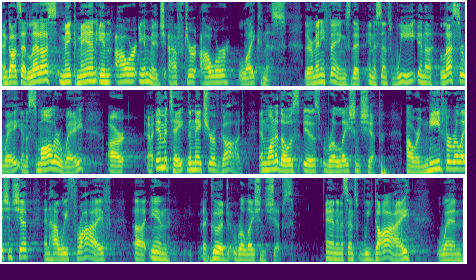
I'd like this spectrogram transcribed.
And God said, let us make man in our image after our likeness. There are many things that, in a sense, we, in a lesser way, in a smaller way, are uh, imitate the nature of God. And one of those is relationship. Our need for relationship and how we thrive uh, in uh, good relationships. And in a sense, we die when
